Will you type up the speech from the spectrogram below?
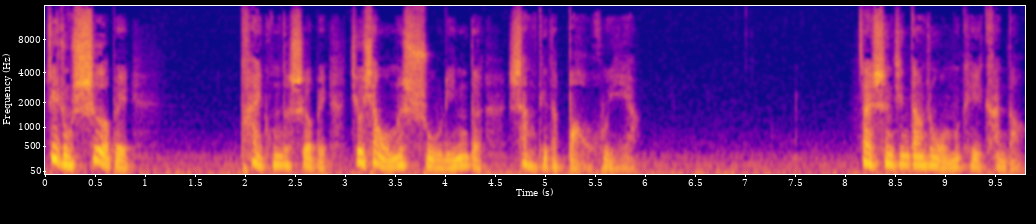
这种设备，太空的设备，就像我们属灵的上帝的保护一样。在圣经当中，我们可以看到，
